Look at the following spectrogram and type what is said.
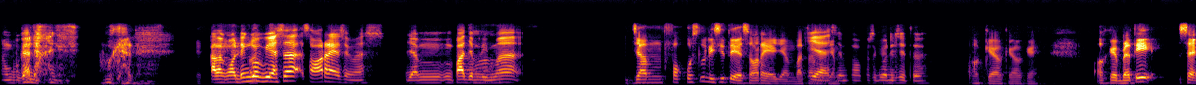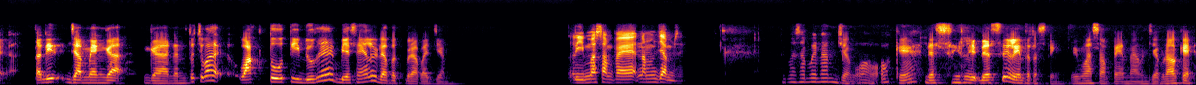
Yang begadang aja sih. Begadang. Kalau ngoding gua biasa sore sih mas. Jam 4, jam Oh. 5. Jam fokus lu di situ ya sore ya jam 4 sampai Iya, jam. jam fokus gua di situ. Oke oke oke. Oke berarti saya tadi jam yang nggak nggak nentu cuma waktu tidurnya biasanya lu dapat berapa jam? 5 sampai 6 jam sih. 5 sampai 6 jam. Wow, oke. That's really that's really interesting. 5 sampai 6 jam. Nah, oke.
